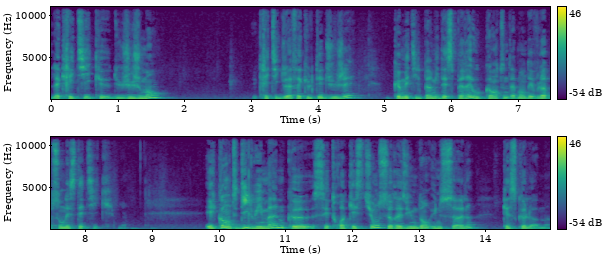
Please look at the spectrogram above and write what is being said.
la critique du jugement, critique de la faculté de juger, que m'est-il permis d'espérer où Kant notamment développe son esthétique. Et Kant dit lui-même que ces trois questions se résument dans une seule, qu'est-ce que l'homme?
